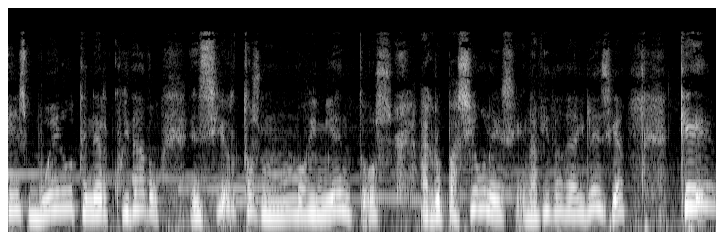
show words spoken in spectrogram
es bueno tener cuidado en ciertos movimientos, agrupaciones en la vida de la iglesia, que,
